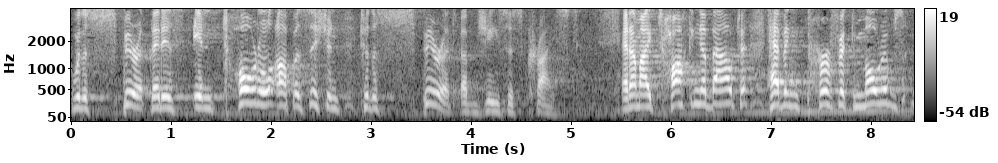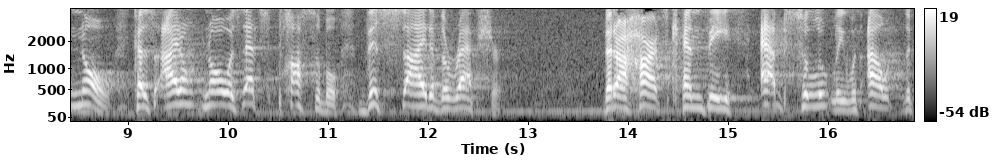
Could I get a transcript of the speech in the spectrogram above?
with a spirit that is in total opposition to the spirit of Jesus Christ. And am I talking about having perfect motives? No, because I don't know as that's possible this side of the rapture. That our hearts can be absolutely without the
